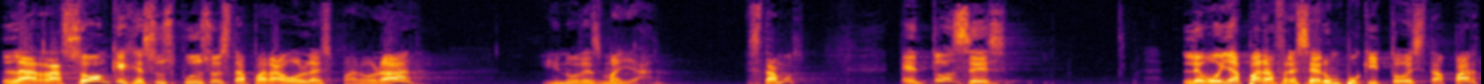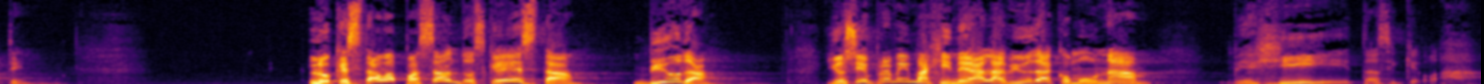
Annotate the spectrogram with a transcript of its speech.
la razón que Jesús puso esta parábola es para orar y no desmayar. ¿Estamos? Entonces, le voy a parafrasear un poquito esta parte. Lo que estaba pasando es que esta viuda, yo siempre me imaginé a la viuda como una viejita, así que... Ah.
